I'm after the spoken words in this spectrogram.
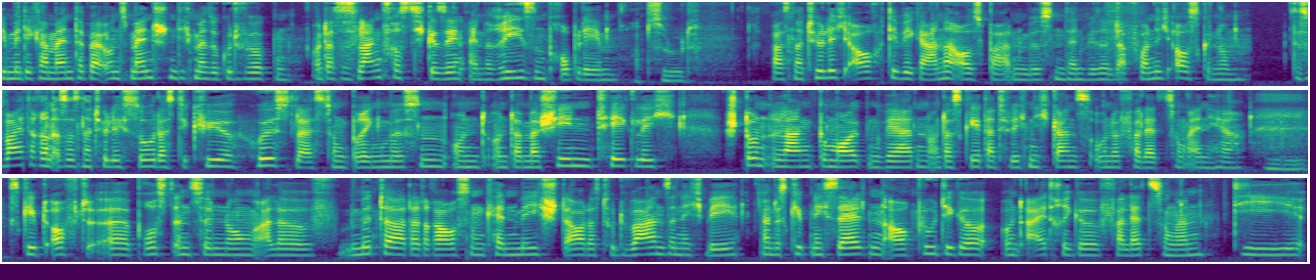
die Medikamente bei uns Menschen nicht mehr so gut wirken. Und das ist langfristig gesehen ein Riesenproblem Absolut. Was natürlich auch die Veganer ausbaden müssen, denn wir sind davon nicht ausgenommen. Des Weiteren ist es natürlich so, dass die Kühe Höchstleistung bringen müssen und unter Maschinen täglich stundenlang gemolken werden und das geht natürlich nicht ganz ohne Verletzung einher. Es gibt oft äh, Brustentzündungen, alle Mütter da draußen kennen Milchstau, das tut wahnsinnig weh und es gibt nicht selten auch blutige und eitrige Verletzungen, die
